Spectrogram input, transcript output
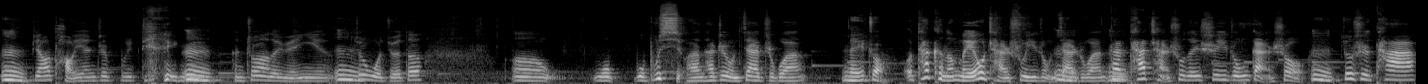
嗯。比较讨厌这部电影嗯。很重要的原因，嗯。就是我觉得，嗯、我我不喜欢他这种价值观。哪种？呃他可能没有阐述一种价值观，嗯但他阐述的是一种感受，嗯。就是他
